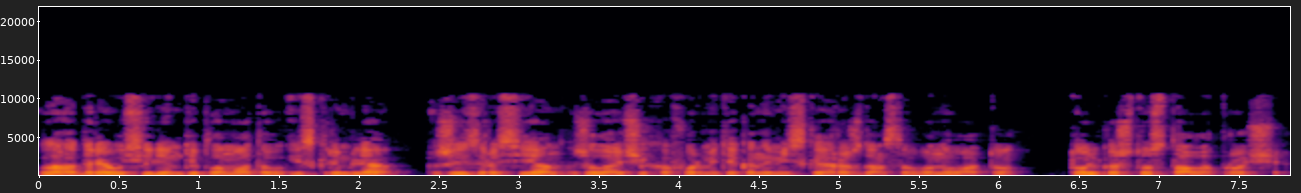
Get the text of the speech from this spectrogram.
Благодаря усилиям дипломатов из Кремля, жизнь россиян, желающих оформить экономическое гражданство Вануату, только что стала проще.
